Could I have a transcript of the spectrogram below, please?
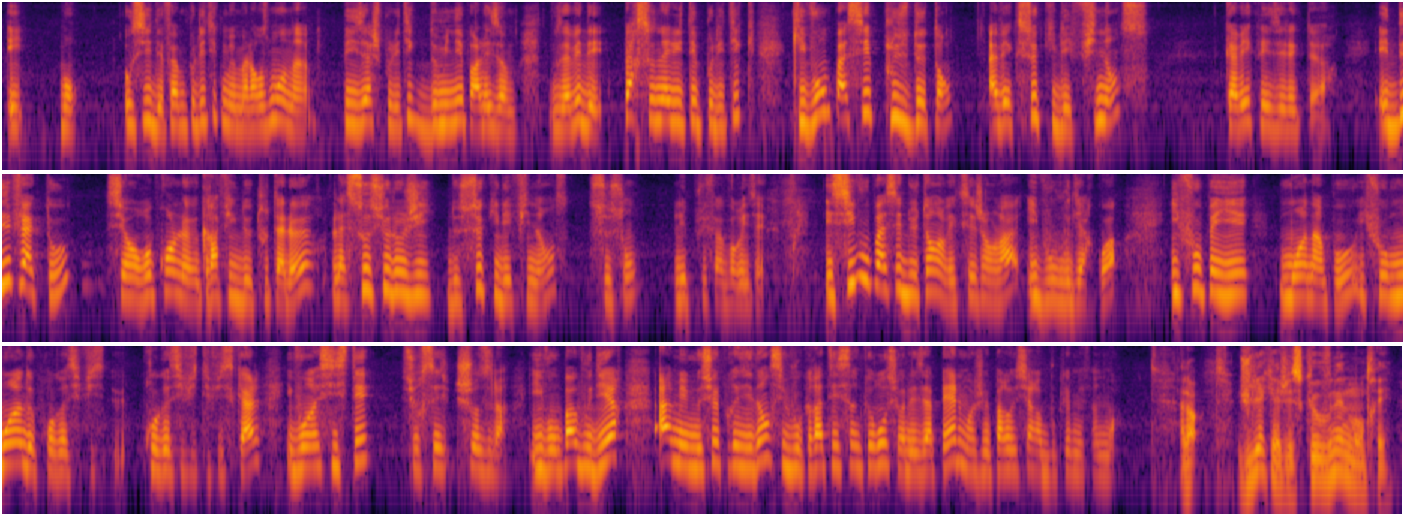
et bon aussi des femmes politiques, mais malheureusement on a un paysage politique dominé par les hommes. Vous avez des personnalités politiques qui vont passer plus de temps avec ceux qui les financent qu'avec les électeurs. Et de facto, si on reprend le graphique de tout à l'heure, la sociologie de ceux qui les financent, ce sont les plus favorisés. Et si vous passez du temps avec ces gens-là, ils vont vous dire quoi? Il faut payer moins d'impôts, il faut moins de progressivité fiscale, ils vont insister sur ces choses-là. Ils vont pas vous dire Ah, mais monsieur le Président, si vous grattez 5 euros sur les APL, moi je ne vais pas réussir à boucler mes fins de mois. Alors, Julia Cagé, ce que vous venez de montrer,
